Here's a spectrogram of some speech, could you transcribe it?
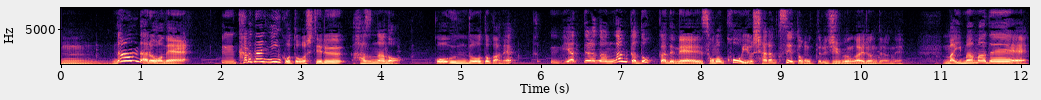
うん、なんだろうね。体にいいことをしてるはずなの。こう、運動とかね。やってるのなんかどっかでね、その行為をしゃらくせえと思ってる自分がいるんだよね。まあ今まで、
